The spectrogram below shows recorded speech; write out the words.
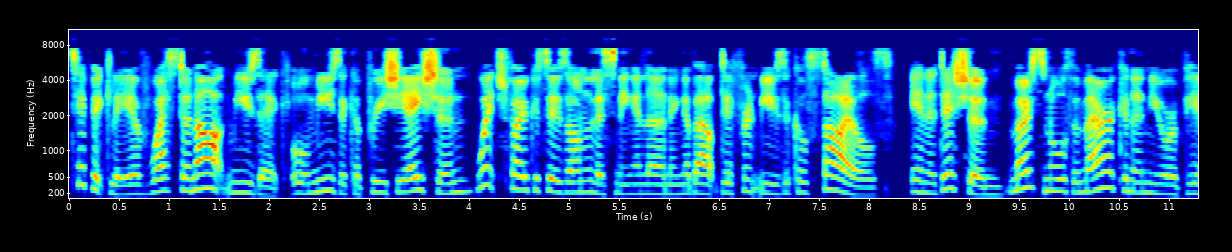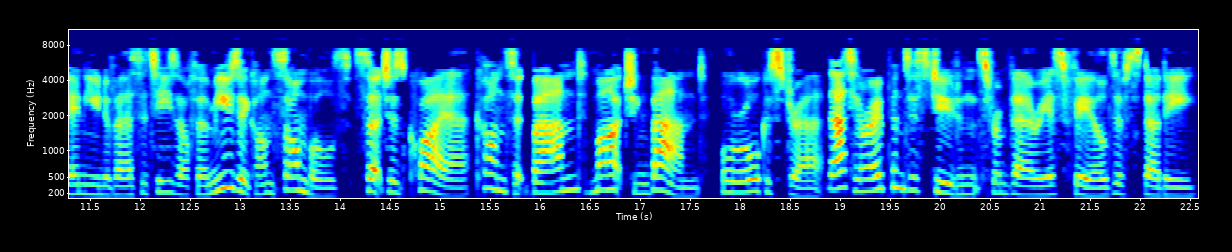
typically of Western art music, or music appreciation, which focuses on listening and learning about different musical styles. In addition, most North American and European universities offer music ensembles, such as choir, concert band, marching band, or orchestra, that are open to students from various fields of study.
